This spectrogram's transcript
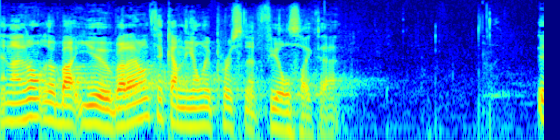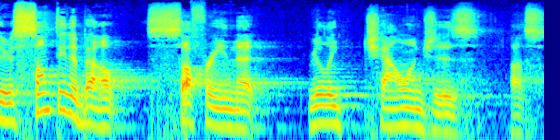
And I don't know about you, but I don't think I'm the only person that feels like that. There's something about suffering that really challenges us.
